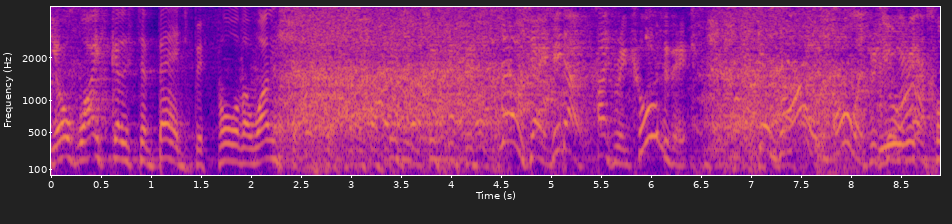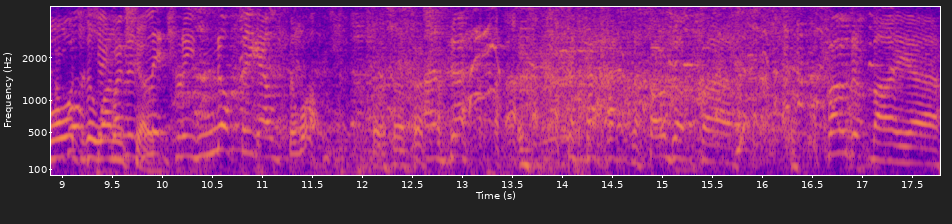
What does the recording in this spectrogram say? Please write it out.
Your wife goes to bed before the one show. no, David, I, I'd recorded it. You're right. Always record. You record Watch the it one when show. There's literally nothing else to watch. and uh, I phoned up, uh, phoned up my uh,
